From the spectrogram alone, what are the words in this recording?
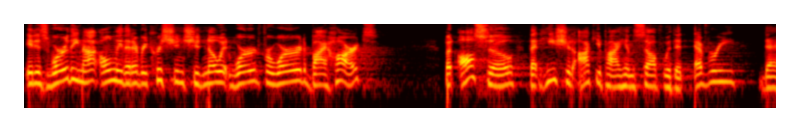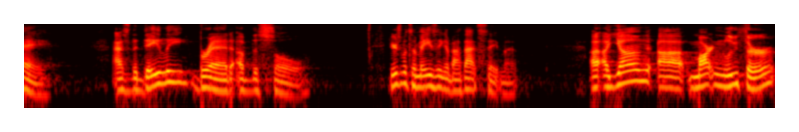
It is worthy not only that every Christian should know it word for word by heart, but also that he should occupy himself with it every day as the daily bread of the soul. Here's what's amazing about that statement. A young uh, Martin Luther,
